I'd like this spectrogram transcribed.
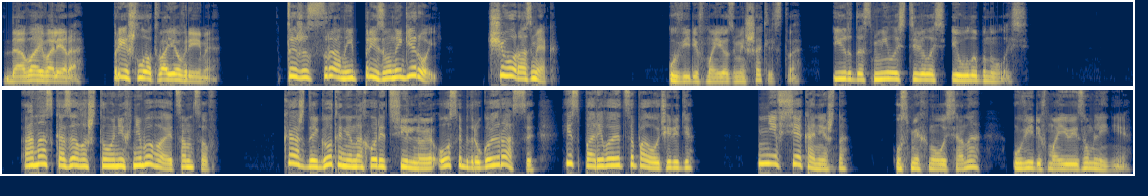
Давай, Валера, пришло твое время. Ты же сраный призванный герой. Чего размяк?» Увидев мое замешательство, Ирда смилостивилась и улыбнулась. Она сказала, что у них не бывает самцов. Каждый год они находят сильную особь другой расы и спариваются по очереди. Не все, конечно, усмехнулась она, увидев мое изумление.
